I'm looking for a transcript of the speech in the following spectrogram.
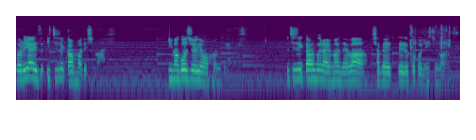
とりあえず1時間までします。今54分です。1時間ぐらいまでは喋ってることにします。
